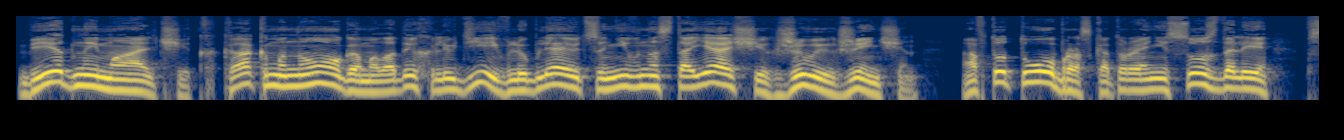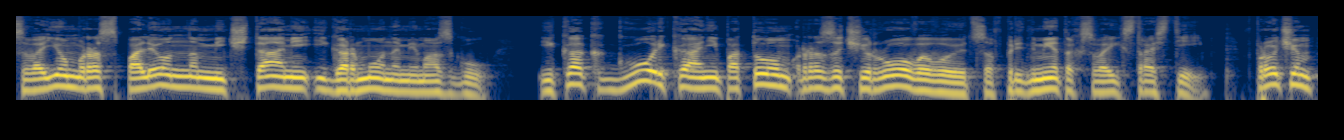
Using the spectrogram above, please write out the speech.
Бедный мальчик, как много молодых людей влюбляются не в настоящих живых женщин, а в тот образ, который они создали в своем распаленном мечтами и гормонами мозгу и как горько они потом разочаровываются в предметах своих страстей. Впрочем,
